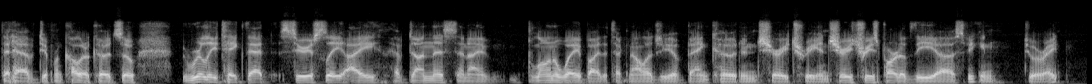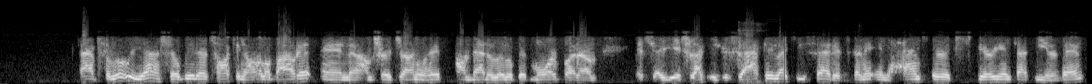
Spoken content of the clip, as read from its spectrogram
that have different color codes. So, really take that seriously. I have done this and I'm blown away by the technology of bank code and Cheri Tree. And Cheri Tree is part of the uh, speaking tour, right? Absolutely, yeah. She'll be there talking all about it, and uh, I'm sure John will hit on that a little bit more. But um, it's it's like exactly like you said. It's going to enhance their experience at the event,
